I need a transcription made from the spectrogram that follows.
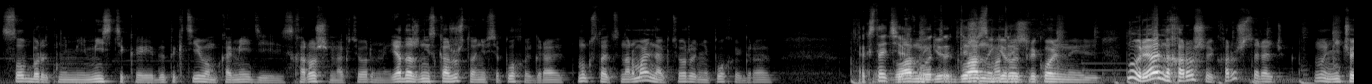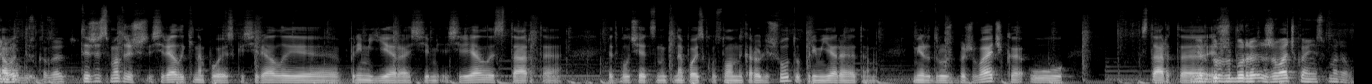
с оборотнями, мистикой, детективом, комедией, с хорошими актерами. Я даже не скажу, что они все плохо играют. Ну, кстати, нормальные актеры неплохо играют. А, кстати, главный вот ге- главный герой смотришь- прикольный. Ну, реально хороший, хороший сериальчик. Ну, ничего А не вот могу сказать. Ты же смотришь сериалы Кинопоиска, сериалы Премьера, сериалы Старта. Это получается, ну, Кинопоиск условно Король и Шут, у Премьера там Мир, Дружба, Жвачка, у Старта... Мир, Р- жвачку я не смотрел.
